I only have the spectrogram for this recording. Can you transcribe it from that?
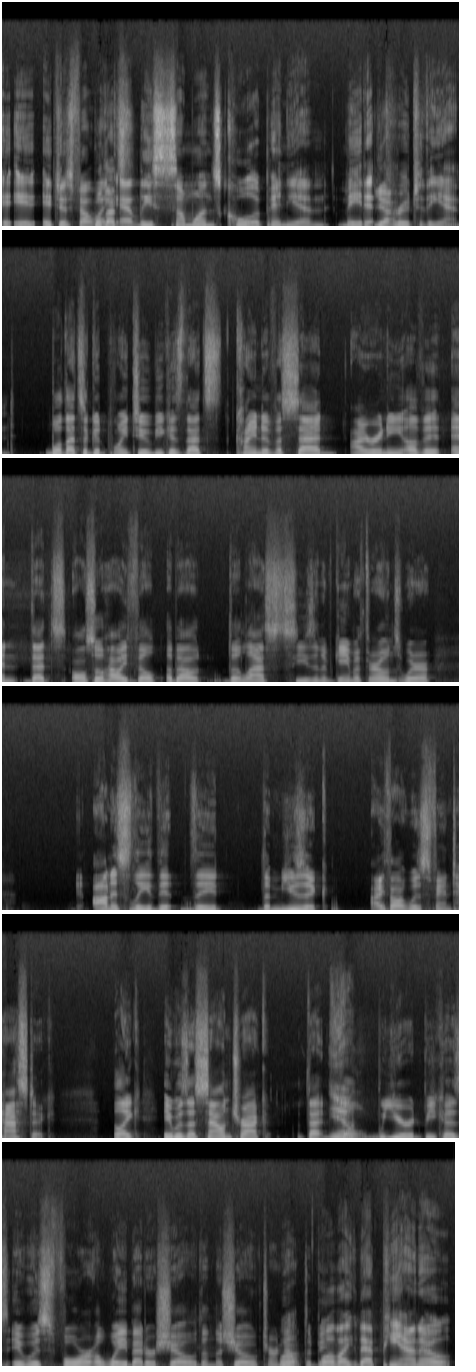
it, it, it just felt Well, like at least someone's cool opinion made it Yeah. through to the end. Well, that's a good point too because that's kind of a sad irony of it, and that's also how I felt about the last season of Game of Thrones, where honestly the the the music I thought was fantastic. Like it was a soundtrack that Yeah. felt weird because it was for a way better show than the show turned Well, out to be. well, like that piano,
